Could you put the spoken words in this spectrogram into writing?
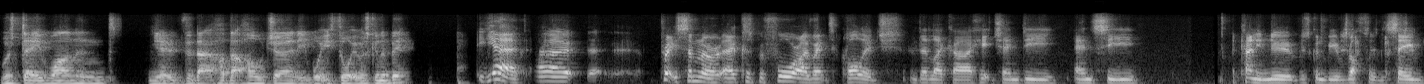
Was day one and you know that that, that whole journey what you thought it was going to be? Yeah, uh, pretty similar. Because before I went to college and did like a HND, NC, I kind of knew it was going to be roughly the same.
